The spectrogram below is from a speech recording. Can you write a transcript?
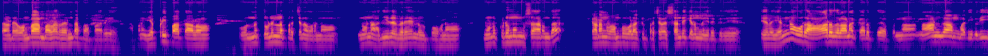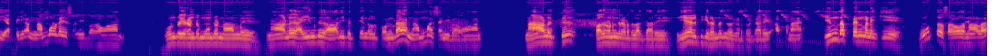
தன்னுடைய ஒன்பதாம் பரலில் ரெண்டாக பார்ப்பாரு. அப்புறம் எப்படி பார்த்தாலும் ஒன்று தொழிலில் பிரச்சனை வரணும். இன்னொன்று அதீத விரயங்கள் போகணும். இன்னொன்று குடும்பம் சார்ந்த கடன் வம்பு வழக்கு பிரச்சனை சந்திக்கணும்னு இருக்குது. இதில் என்ன ஒரு ஆறுதலான கருத்து அப்படின்னா நான்காம் அதிபதி அப்படிங்கிற நம்மளுடைய சனி பகவான். ஒன்று இரண்டு மூன்று நாலு நாலு ஐந்து ஆதிபத்தியங்கள் கொண்ட நம்ம சனி பகவான். நாலுக்கு பதினொன்றுங்கிற இடத்துல இருக்காரு. ஏஎல்பிக்கு ரெண்டுங்கிற இடத்துல இருக்காரு. அப்படின்னா இந்த பெண்மணிக்கு மூத்த சகோதரனால்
